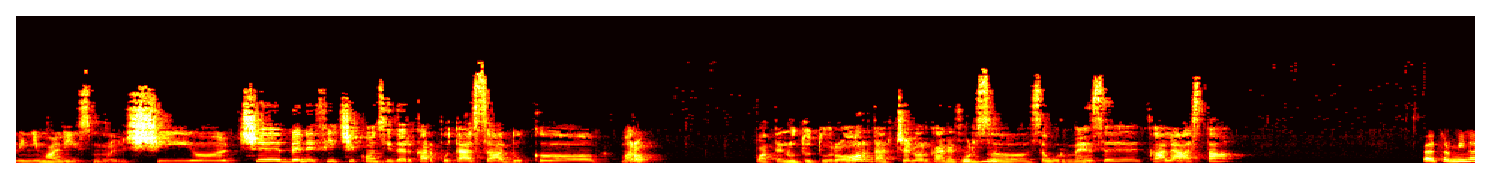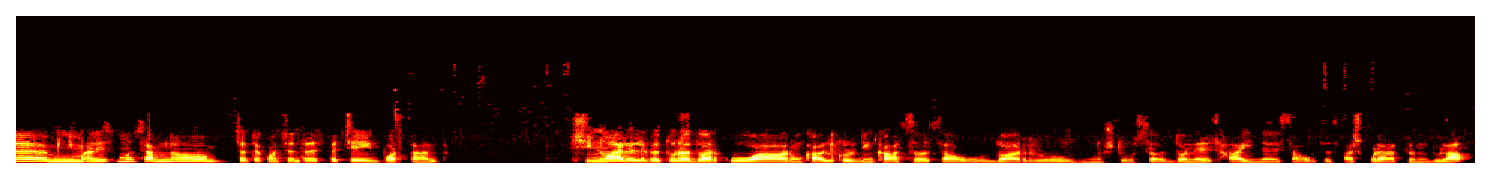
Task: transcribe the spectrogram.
minimalismul și uh, ce beneficii consider că ar putea să aducă, mă rog, poate nu tuturor, dar celor care vor uh-huh. să, să urmeze calea asta? Pentru mine, minimalismul înseamnă să te concentrezi pe ce e important și nu are legătură doar cu a arunca lucruri din casă sau doar, nu știu, să donezi haine sau să-ți faci curat în dulap.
